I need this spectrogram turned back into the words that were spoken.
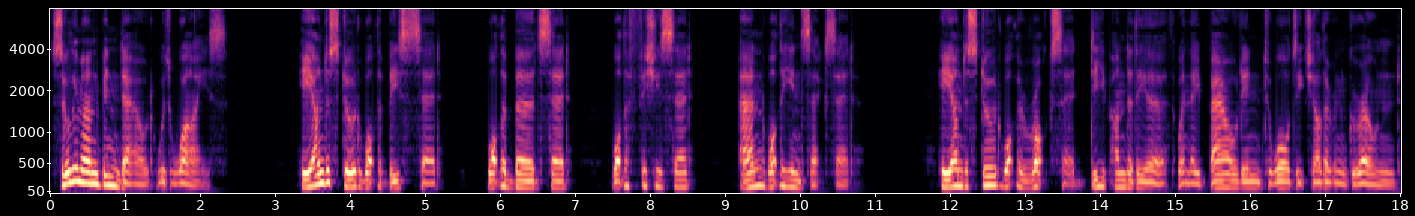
Suleiman bin Daud was wise. He understood what the beasts said, what the birds said, what the fishes said, and what the insects said. He understood what the rocks said deep under the earth when they bowed in towards each other and groaned.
